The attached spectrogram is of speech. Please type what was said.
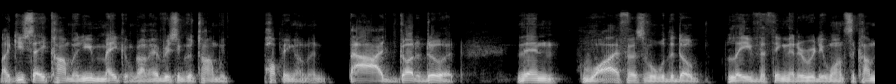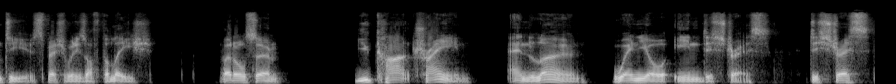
like you say, come and you make them come every single time with popping them and ah, you got to do it, then why, first of all, would the dog leave the thing that it really wants to come to you, especially when he's off the leash? But also, you can't train and learn when you're in distress. Distress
